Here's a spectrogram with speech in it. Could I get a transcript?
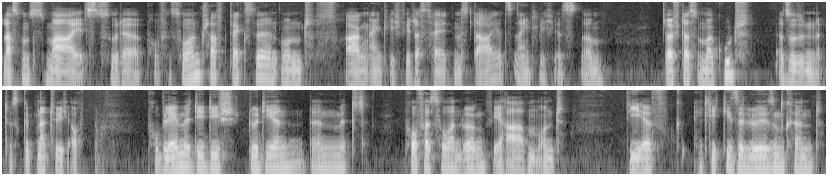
Lass uns mal jetzt zu der Professorenschaft wechseln und fragen eigentlich, wie das Verhältnis da jetzt eigentlich ist. Ähm, läuft das immer gut? Also es gibt natürlich auch Probleme, die die Studierenden mit Professoren irgendwie haben und wie ihr eigentlich diese lösen könnt.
